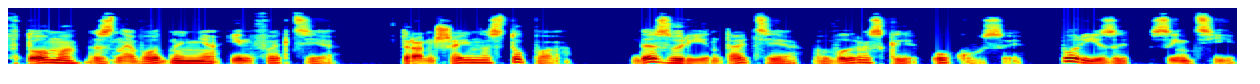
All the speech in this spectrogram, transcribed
втома, зневоднення, інфекція, траншейна стопа, дезорієнтація, виразки, укуси, порізи, синці,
